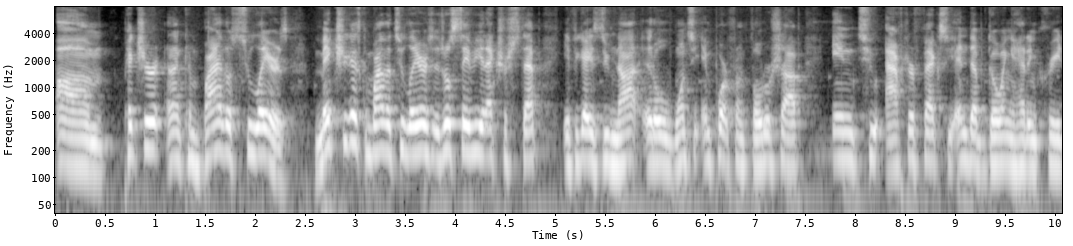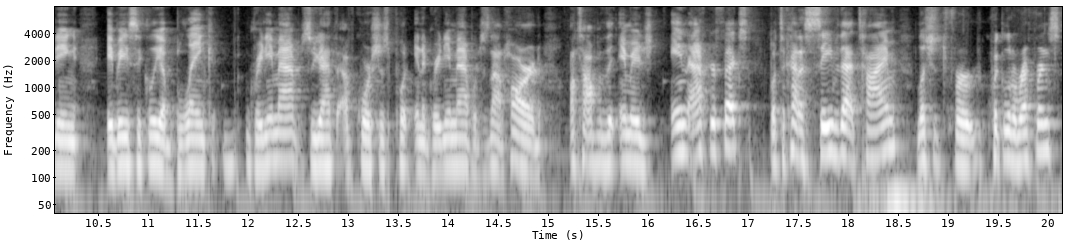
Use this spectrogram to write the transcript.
um, picture, and then combine those two layers. Make sure you guys combine the two layers, it'll save you an extra step. If you guys do not, it'll, once you import from Photoshop into After Effects, you end up going ahead and creating a basically a blank gradient map, so you have to, of course, just put in a gradient map, which is not hard, on top of the image in After Effects, but to kind of save that time, let's just, for quick little reference,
